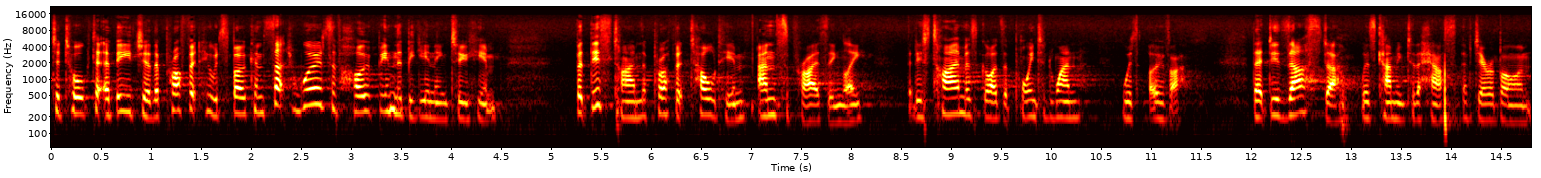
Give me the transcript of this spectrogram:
to talk to Abijah, the prophet who had spoken such words of hope in the beginning to him. But this time, the prophet told him, unsurprisingly, that his time as God's appointed one was over, that disaster was coming to the house of Jeroboam.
